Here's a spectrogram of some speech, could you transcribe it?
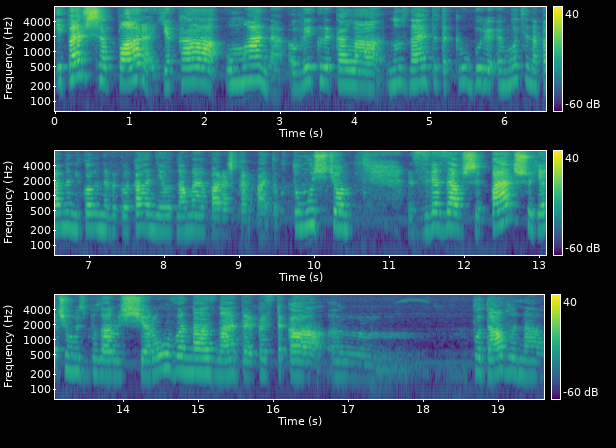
І перша пара, яка у мене викликала, ну, знаєте, таку бурю емоцій, напевно, ніколи не викликала ні одна моя пара шкарпеток. Тому що, зв'язавши першу, я чомусь була розчарована, знаєте, якась така ем, подавлена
